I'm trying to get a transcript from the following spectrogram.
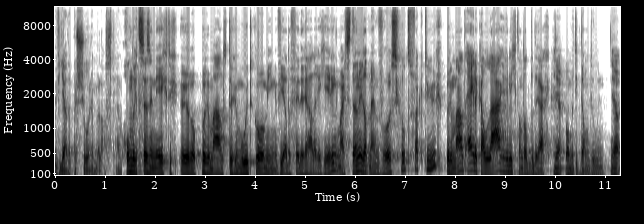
via de personenbelasting. 196 euro per maand tegemoetkoming via de federale regering. Maar stel nu dat mijn voorschotfactuur per maand eigenlijk al lager ligt dan dat bedrag. Ja. Wat moet ik dan doen? Ja,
